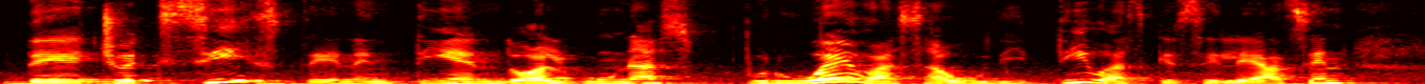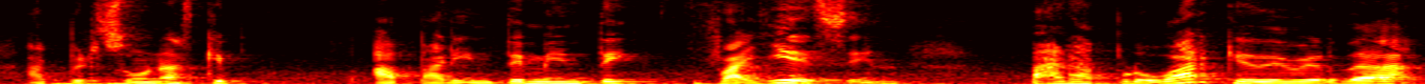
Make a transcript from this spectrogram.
De hecho, existen, entiendo, algunas pruebas auditivas que se le hacen a personas que aparentemente fallecen para probar que de verdad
